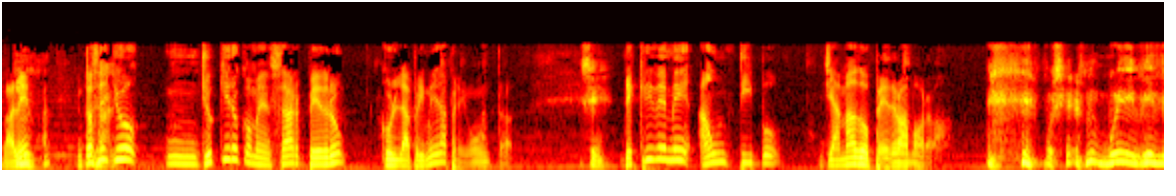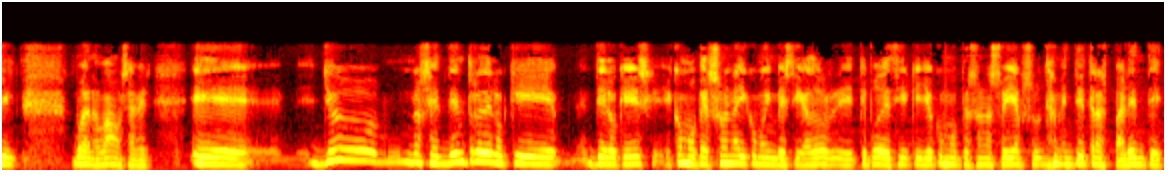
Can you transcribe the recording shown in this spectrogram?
¿vale? Entonces yo, mm, yo quiero comenzar, Pedro, con la primera pregunta. Sí. Descríbeme a un tipo llamado Pedro Amoro. pues es muy difícil. Bueno, vamos a ver. Eh, yo no sé, dentro de lo que de lo que es como persona y como investigador, eh, te puedo decir que yo como persona soy absolutamente transparente.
